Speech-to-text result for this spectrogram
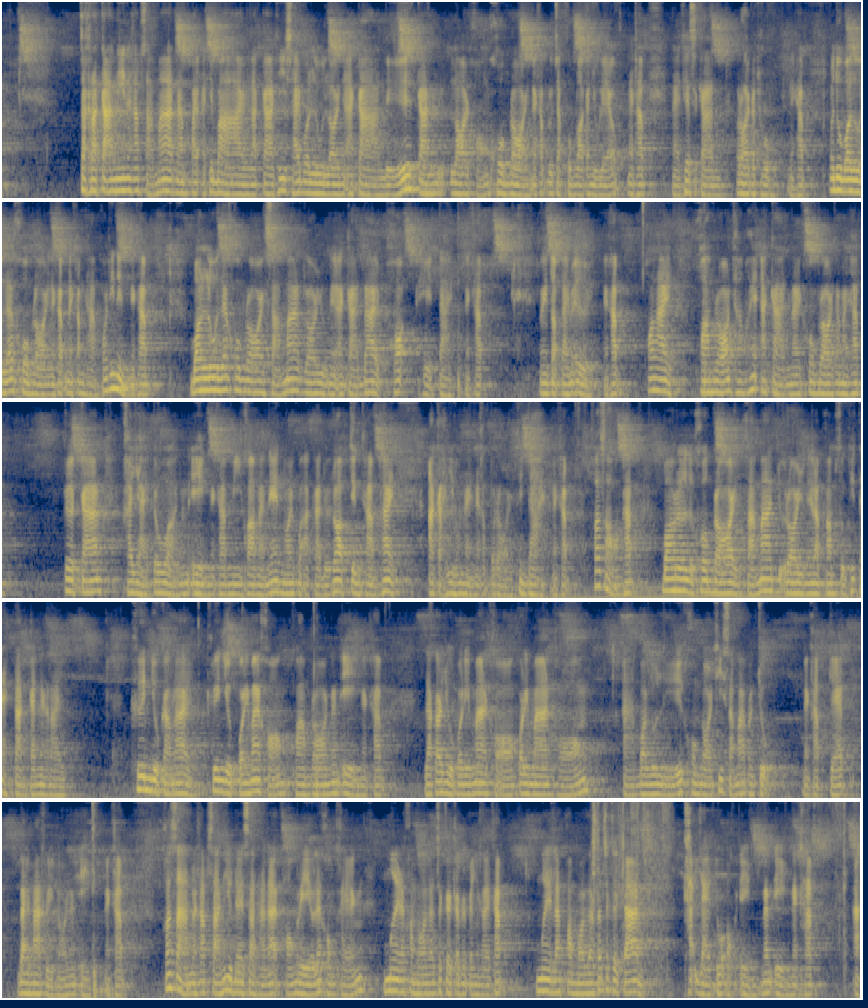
จากหลักการนี้นะครับสามารถนำไปอธิบายหลักการที่ใช้บอลลูนลอยในอากาศ หรือการลอยของโคมลอยนะครับ รู้จักโคมลอยกันอยู่แล้วนะครับ ในเทศกาลลอยกระทงนะครับ มาดูบอลลูนและโคมลอยนะครับในคำถามข้อที่หนึ่งนะครับบอลลูนและโคมลอยสามารถลอยอยู่ในอากาศได้เพราะเหตุใดนะครับไม่ตอบได้ไม่เอ่ยนะครับเพราะอะไรความร้อนทำให้อากาศในโคมลอยทำไมครับ เกิดการขยายตัวนั่นเองนะครับมีความหนาแน่นน้อยกว่าอากาศโดยรอบจึงทำให้อากาศที่อยู่ข้างในนะครับลอยขึ้นได้นะครับ ข้อ 2 ครับบอลเรือหรือโคมลอย สามารถลอยอยู่ในระดับความสูงที่แตกต่างกันอย่างไร ขึ้นอยู่กับอะไรขึ้นอยู่ปริมาตรของความร้อนนั่นเองนะครับ แล้วก็อยู่ปริมาตรของปริมาณของอบอลลูนหรือโคมลอยที่สามารถบรรจุนะครับแก๊สได้มากหรือน้อยนั่นเองนะครับ ข้อ3นะครับสารที่อยู่ในสถานะของเหลวและของแข็ง เมื่อรับความร้อนแล้วจะเกิดการเปลี่ยนแปลงอย่างไรครับ เมื่อรับความร้อนแล้วก็จะเกิดการขยายตัวออกเองนั่นเองนะครับอะ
